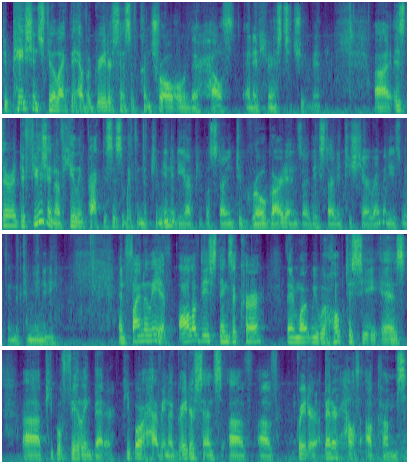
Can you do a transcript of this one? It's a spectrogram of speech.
Do patients feel like they have a greater sense of control over their health and adherence to treatment? Uh, is there a diffusion of healing practices within the community? Are people starting to grow gardens? Are they starting to share remedies within the community? And finally, if all of these things occur, then what we would hope to see is uh, people feeling better. People are having a greater sense of, of greater, better health outcomes.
